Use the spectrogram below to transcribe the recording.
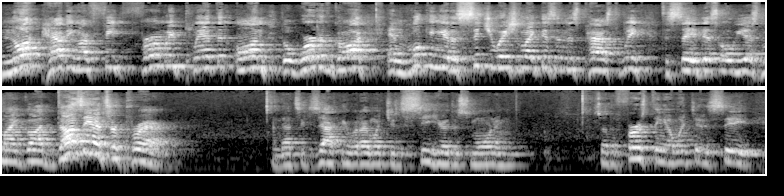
not having our feet firmly planted on the Word of God and looking at a situation like this in this past week to say this, oh, yes, my God does answer prayer. And that's exactly what I want you to see here this morning. So, the first thing I want you to see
